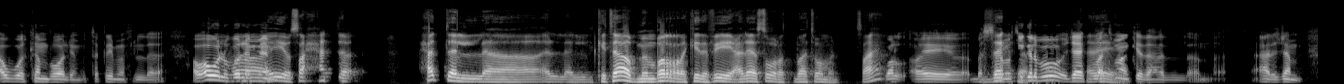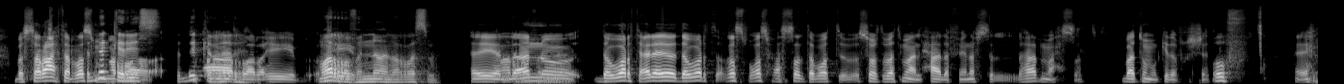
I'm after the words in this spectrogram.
أول كم volume تقريبا في أو أول آه فوليومين إيوه صح حتى حتى ال ال الكتاب من برا كذا فيه عليه صورة باتوومن صح؟ والله اي بس لما. تقلبه جايك إيه. باتمان كذا على على جنب بس صراحة الرسم اتذكر مره اتذكر مرة. رهيب رهيب. فنان الرسم اي لأنه. دورت عليه دورت غصب غصب حصلت أبغى صورة باتمان الحالة في نفس هذا ما حصلت. باتمان كذا في خشيت أوف. إيه.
